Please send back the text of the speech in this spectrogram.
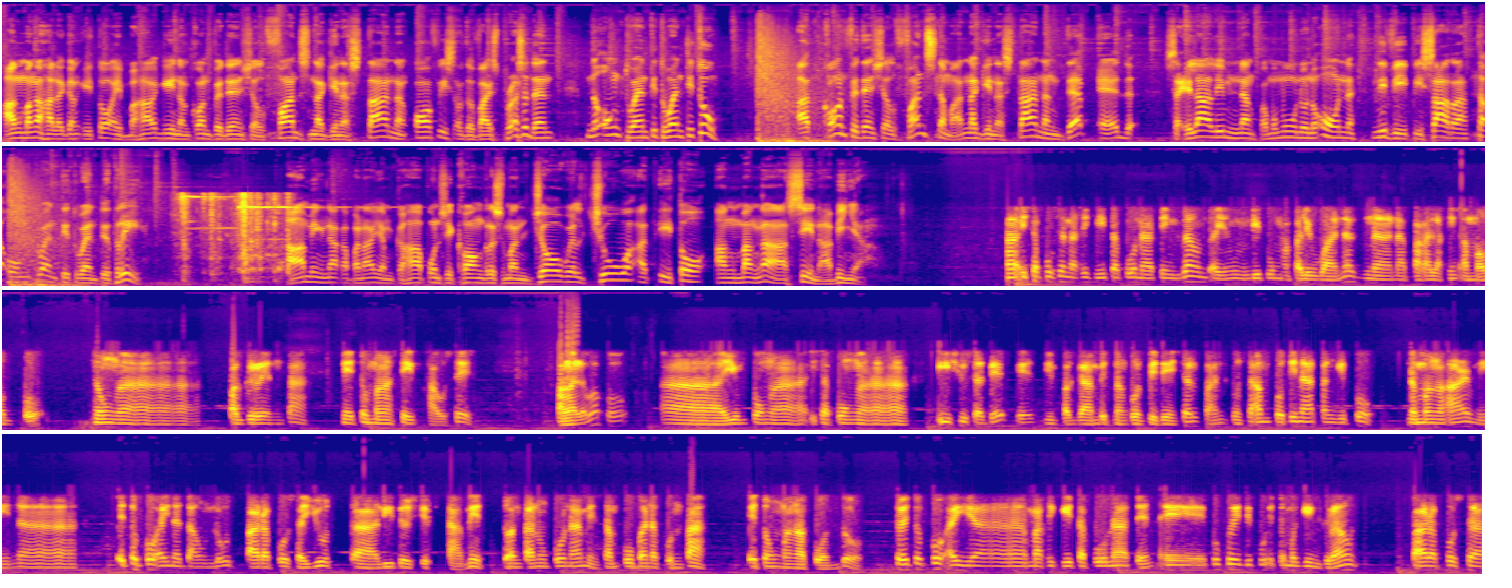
Ang mga halagang ito ay bahagi ng confidential funds na ginasta ng Office of the Vice President noong 2022 at confidential funds naman na ginasta ng DepEd sa ilalim ng pamumuno noon ni VP Sara taong 2023. Aming nakapanayam kahapon si Congressman Joel Chua at ito ang mga sinabi niya. Isa po sa nakikita po nating ground ay yung hindi po mapaliwanag na napakalaking amount po nung ah, pagrenta nitong mga safe houses. Pangalawa po, ah, yung pong ah, isa pong ah, issue sa DepEd, yung paggamit ng confidential fund kung saan po tinatanggi po ng mga army na ito po ay na-download para po sa Youth ah, Leadership Summit. So ang tanong po namin, saan po ba napunta itong mga pondo? So ito po ay ah, makikita po natin, eh po pwede po ito maging ground para po sa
